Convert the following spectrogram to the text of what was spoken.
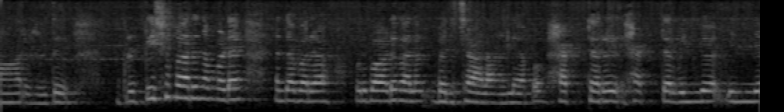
മാറരുത്. ബ്രിട്ടീഷുകാർ നമ്മുടെ എന്താ പറയുക ഒരുപാട് കാലം ഭരിച്ച ആളാണല്ലേ? അപ്പം ഹെക്ടർ ഹെക്ടർ വലിയ വലിയ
